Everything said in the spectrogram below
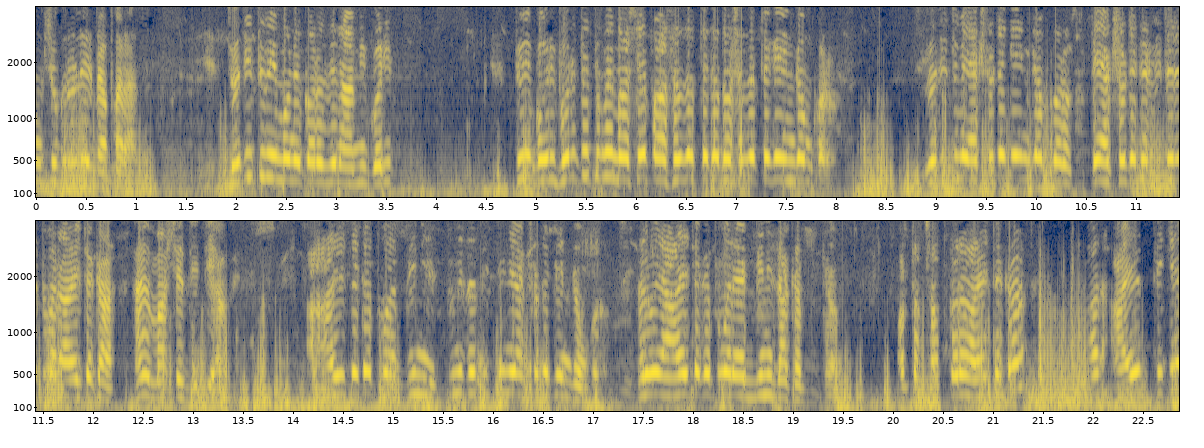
অংশগ্রহণের ব্যাপার আছে। যদি তুমি মনে করো যে না, আমি গরিব, তুমি গরিব হলে তো তুমি মাসে পাঁচ হাজার টাকা, দশ হাজার টাকা ইনকাম করো। যদি তুমি একশো টাকা ইনকাম করো, তো একশো টাকার ভিতরে তোমার আড়াই টাকা হ্যাঁ মাসে দিতে হবে। আর আড়াই টাকা তোমার দিনই, তুমি যদি দিনে একশো টাকা ইনকাম করো, তাহলে ওই আড়াই টাকা তোমার একদিনই জাকাত দিতে হবে। অর্থাৎ শতকরা আড়াই টাকা তোমার আয়ের থেকে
